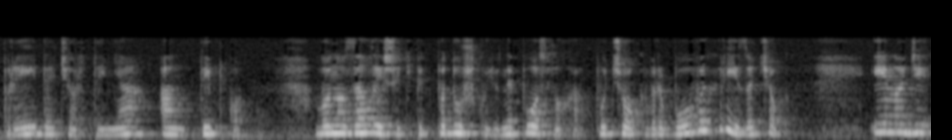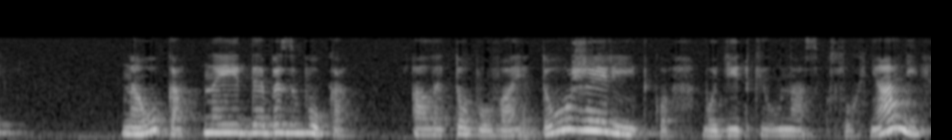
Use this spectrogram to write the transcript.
прийде чортеня Антипко. Воно залишить під подушкою непослуха пучок вербових різочок. Іноді наука не йде без бука, але то буває дуже рідко, бо дітки у нас слухняні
